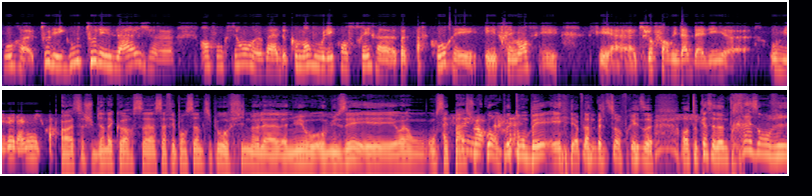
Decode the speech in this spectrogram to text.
pour tous les goûts, tous les âges, en fonction voilà, de comment vous voulez construire votre parcours. Et, et vraiment c'est c'est toujours formidable d'aller au musée la nuit. Quoi. Ah, ça, je suis bien d'accord. Ça, ça fait penser un petit peu au film La, nuit au, musée. Et, voilà, on ne sait pas sur quoi on peut tomber. Et il y a plein de belles surprises. En tout cas, ça donne très envie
